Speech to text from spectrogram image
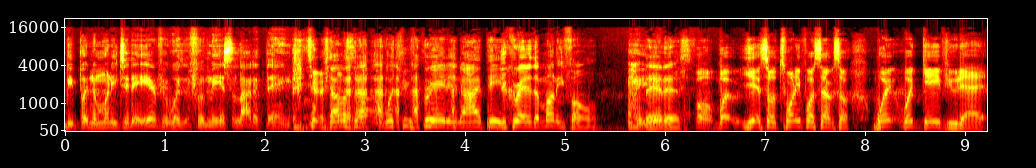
be putting the money to the air if it wasn't for me. It's a lot of things. Tell us about what you've created in the IP. You created the money phone. There it is. Well, but yeah, so twenty four seven. So what what gave you that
